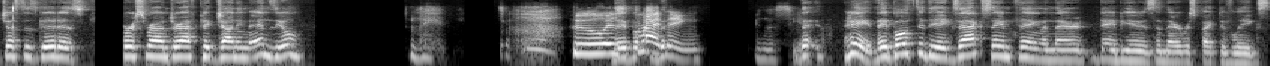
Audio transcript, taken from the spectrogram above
just as good as first round draft pick Johnny Manziel. who is They bo- they- thriving in the CFL. Hey, they both did the exact same thing in their debuts in their respective leagues.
